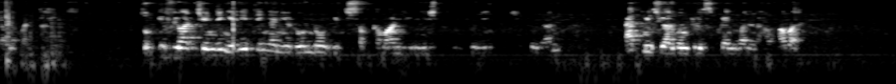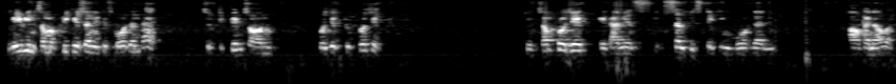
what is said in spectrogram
development times. So if you are changing anything and you don't know which sub command you need, that means you are going to spend one and a half hour. Maybe in some application it is more than that. So it depends on project to project. So in some project, database itself is taking more than half an hour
